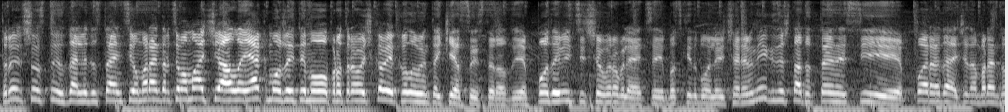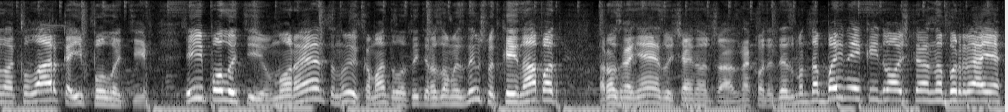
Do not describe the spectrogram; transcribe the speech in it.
36 з дальньої дистанції у Марента в цьому матчі, але як може йти мова про триочкові, коли він такі асисти роздає? Подивіться, що виробляє цей баскетбольний чарівник зі штату Теннессі. Передача на Брентона Кларка і полетів. І полетів Морент. Ну і команда летить разом із ним. Швидкий напад. Розганяє, звичайно, джаз. Знаходить Дезмонда Бейна, який два очка набирає.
